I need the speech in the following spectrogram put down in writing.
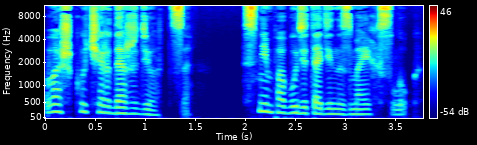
ваш кучер дождется. С ним побудет один из моих слуг.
